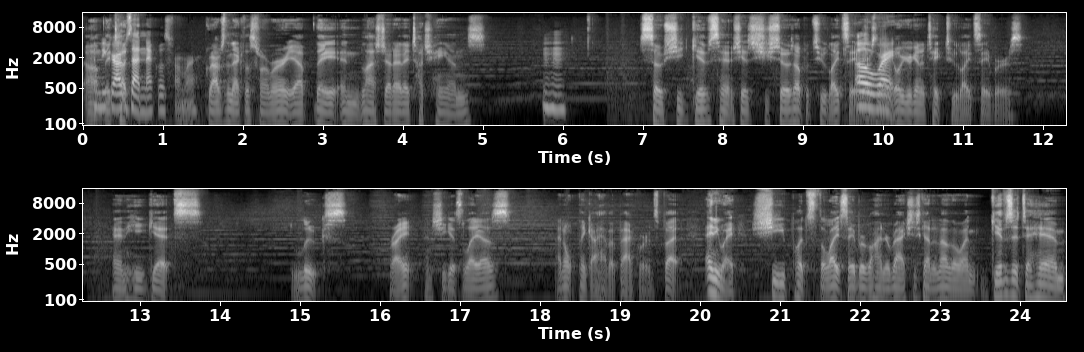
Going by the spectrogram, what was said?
Um, and he grabs that necklace from her. grabs the necklace from her. Yep. They in Last Jedi they touch hands. Mm-hmm. So she gives him. She has. She shows up with two lightsabers. Oh, and like, right. oh, you're gonna take two lightsabers, and he gets Luke's, right? And she gets Leia's. I don't think I have it backwards, but anyway, she puts the lightsaber behind her back. She's got another one. Gives it to him,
